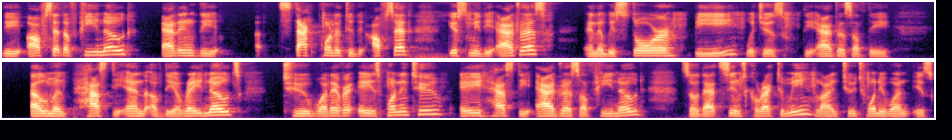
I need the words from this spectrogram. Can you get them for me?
the offset of P node, adding the uh, stack pointer to the offset, gives me the address and then we store B, which is the address of the element past the end of the array nodes to whatever A is pointing to. A has the address of P node. So that seems correct to me. Line 221 is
